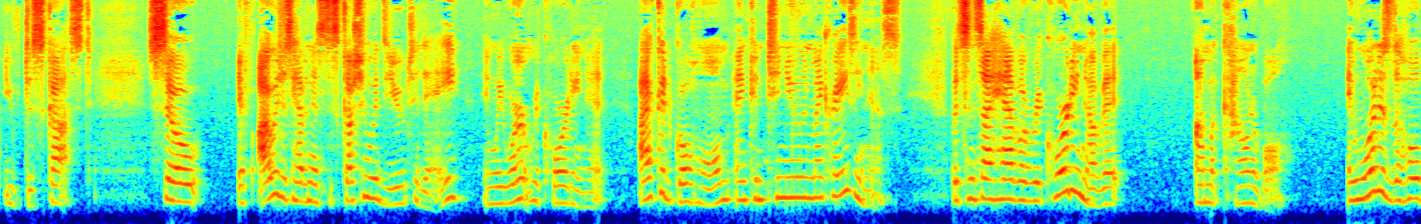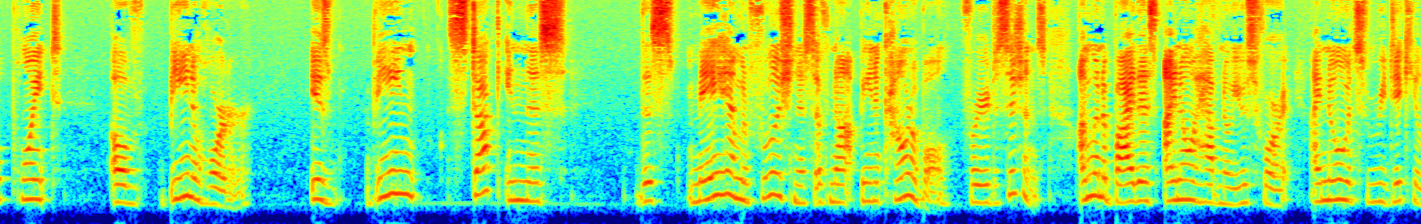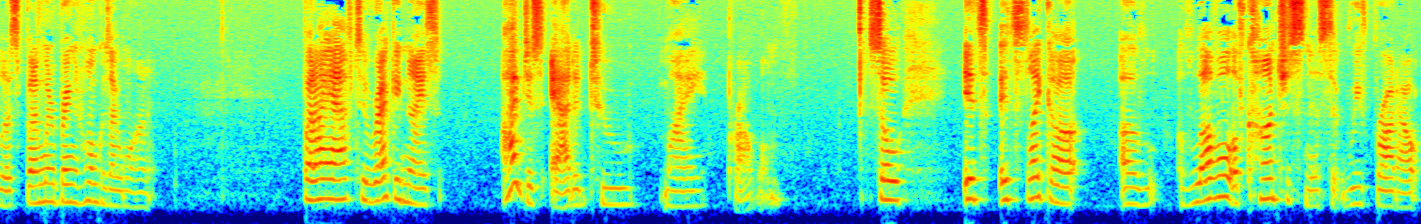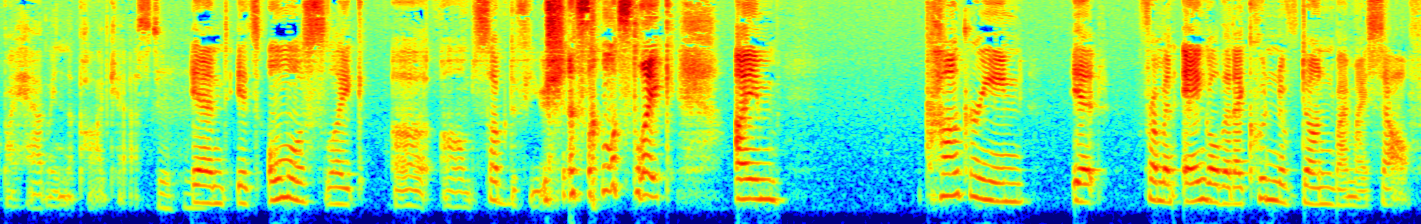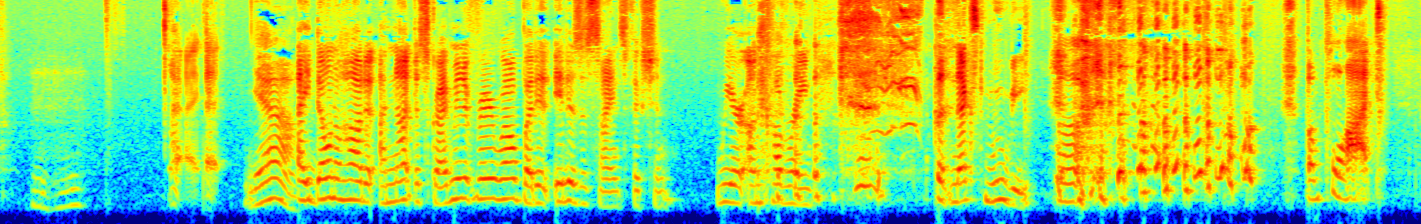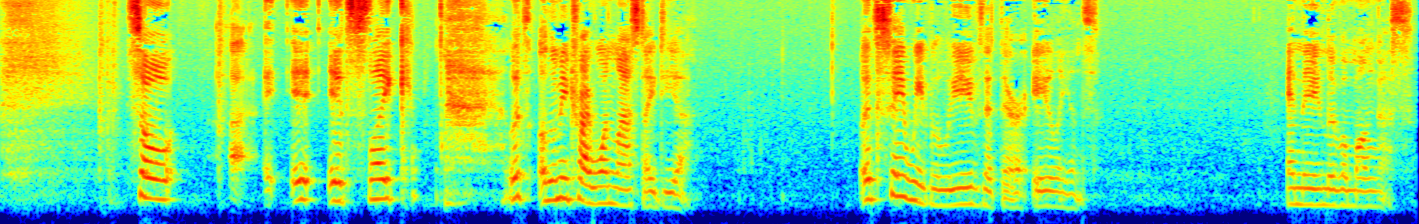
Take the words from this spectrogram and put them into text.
you've discussed. So if I was just having this discussion with you today and we weren't recording it, I could go home and continue in my craziness. But since I have a recording of it, I'm accountable. And what is the whole point of being a hoarder is being stuck in this this mayhem and foolishness of not being accountable for your decisions. I'm going to buy this. I know I have no use for it. I know it's ridiculous, but I'm going to bring it home because I want it. But I have to recognize I've just added to my problem. So it's it's like a a, a level of consciousness that we've brought out by having the podcast, mm-hmm. and it's almost like a um, subterfuge. it's almost like I'm conquering it from an angle that I couldn't have done by myself. I, I, Yeah. I don't know how to. I'm not describing it very well, but it, it is a science fiction. We are uncovering the next movie, the plot. So, uh, it it's like let's uh, let me try one last idea. Let's say we believe that there are aliens, and they live among us,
